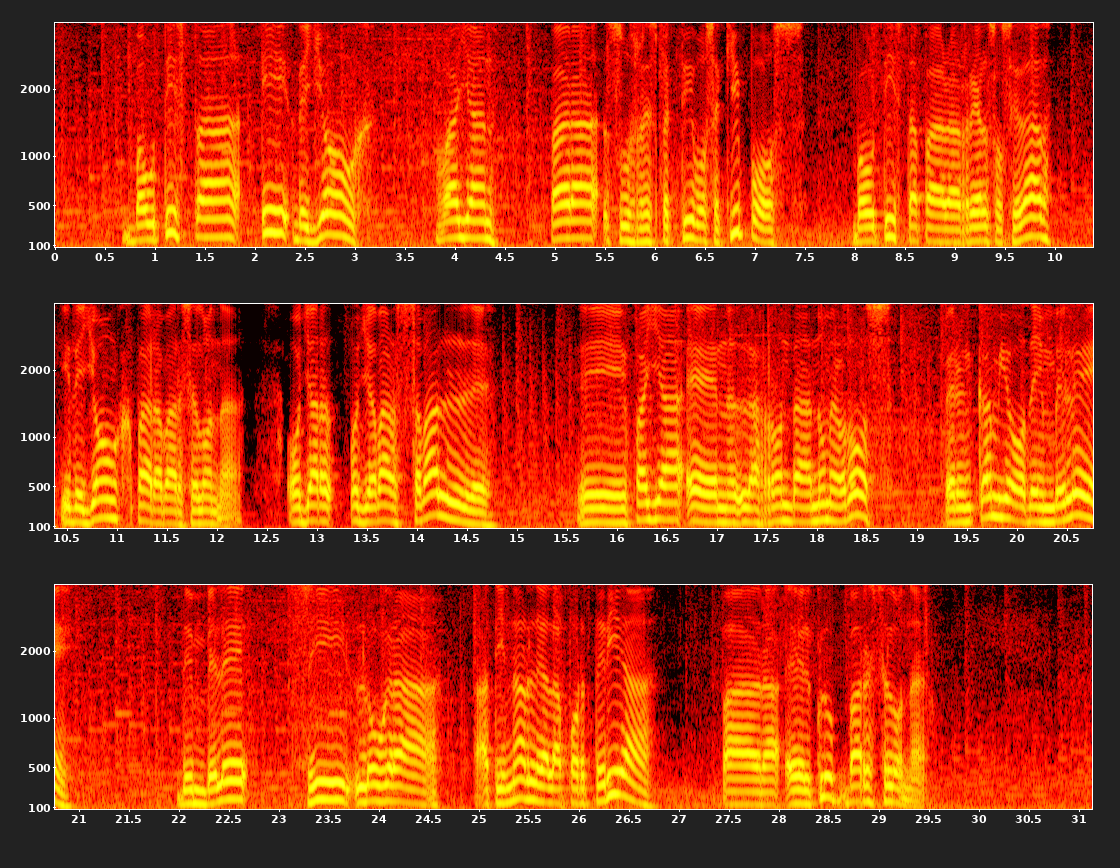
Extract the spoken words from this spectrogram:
Bautista y De Jong fallan para sus respectivos equipos. Bautista para Real Sociedad y De Jong para Barcelona. Oyarzabal eh, falla en la ronda número 2, pero en cambio Dembélé, Dembélé sí logra atinarle a la portería para el Club Barcelona.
